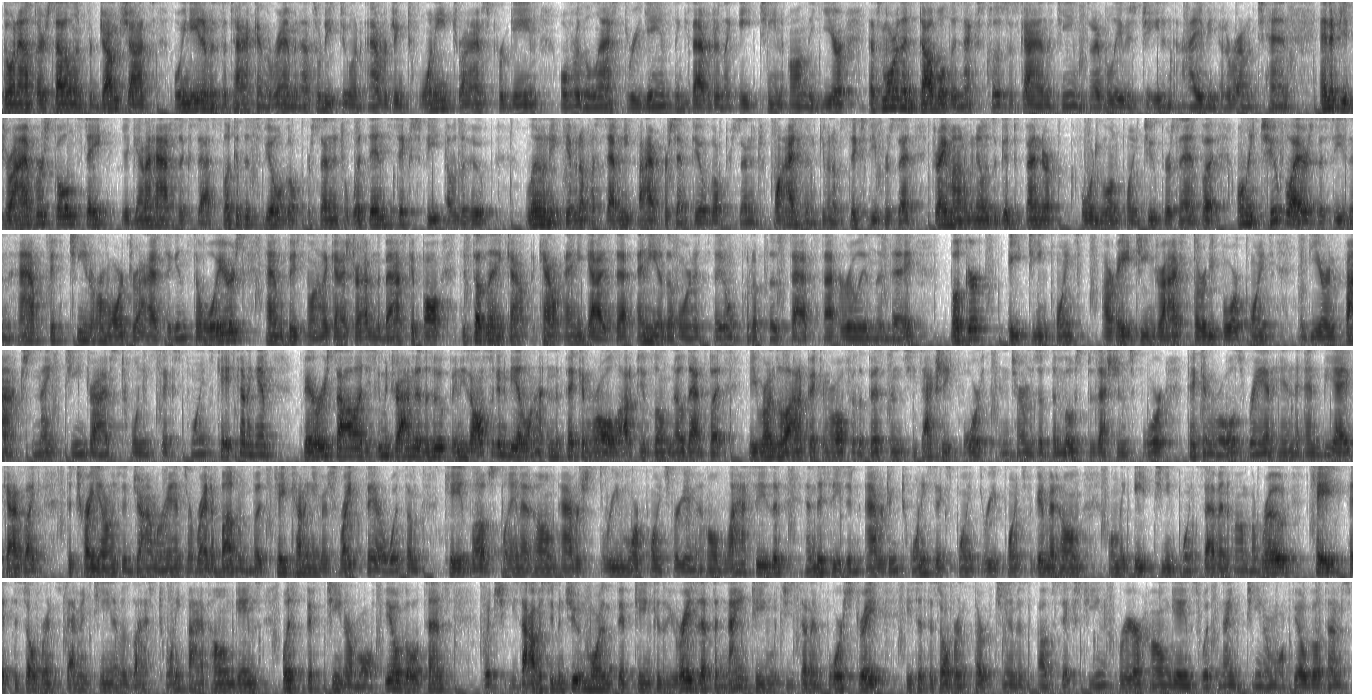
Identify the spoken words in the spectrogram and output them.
going out there settling for jump shots. What we need him is attacking the rim, and that's what he's doing, averaging 20 drives per game over the last three games. I think he's averaging like 18 on the year. That's more than double the next closest guy on the team, which I believe is Jaden Ivey at around 10. And if you drive versus Golden State, you're going to have success. Look at this field goal percentage within six feet of the hoop. Looney giving up a 75% field goal percentage. Wiseman giving up 60%. Draymond, we know, is a good defender, 41.2%. But only two players this season have 15 or more drives against the Warriors. Haven't faced a lot of guys driving the basketball. This doesn't account, account any guys that any of the Hornets, they don't put up those stats that early in the day. Booker, 18 points, or 18 drives, 34 points, and De'Aaron Fox, 19 drives, 26 points. Cade Cunningham, very solid. He's going to be driving to the hoop, and he's also going to be a lot in the pick and roll. A lot of people don't know that, but he runs a lot of pick and roll for the Pistons. He's actually fourth in terms of the most possessions for pick and rolls ran in the NBA. Guys like the Trae Youngs and Ja Morant are right above him, but Cade Cunningham is right there with them. Cade loves playing at home, averaged three more points per game at home last season, and this season, averaging 26.3 points per game at home, only 18.7 on the road. Cade hit this over in 17 of his last 25 home games with 15 or more field goal attempts which he's obviously been shooting more than 15 because he raises it up to 19, which he's done in four straight, he's hit this over in 13 of his of 16 career home games with 19 or more field goal attempts.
